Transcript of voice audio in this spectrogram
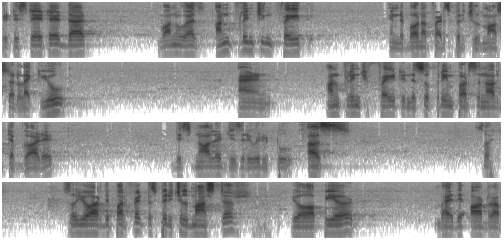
It is stated that one who has unflinching faith in the bona fide spiritual master like you and unflinching faith in the supreme personality of Godhead, this knowledge is revealed to us. So, so you are the perfect spiritual master. You have appeared by the order of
